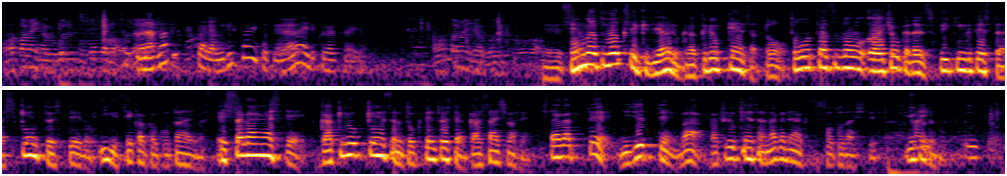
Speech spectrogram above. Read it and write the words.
このために150個取ったの、ちょっと長引くからうるさいこと言わないでくださいよ。このために150個えー、選抜目的である学力検査と到達の評価であるスピーキングテストは試験としての意義、性格が異なります。従いまして、学力検査の得点としては合算しません。したがって、20点は学力検査の中ではなくて外出しでということでございます。はい、委員長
